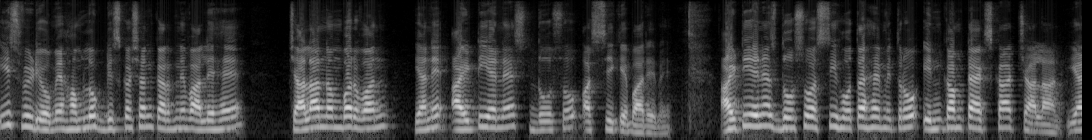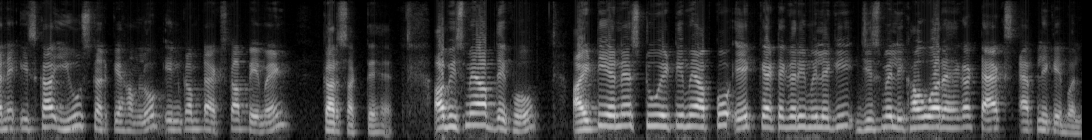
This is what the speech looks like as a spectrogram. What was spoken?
इस वीडियो में हम लोग डिस्कशन करने वाले हैं चालान नंबर वन यानी आई टी एन एस दो सौ अस्सी के बारे में। आई टी एन एस दो सौ अस्सी होता है मित्रों इनकम टैक्स का चालान यानी इसका यूज़ करके हम लोग इनकम टैक्स का पेमेंट कर सकते हैं। अब इसमें आप देखो I T N S two eighty में आपको एक कैटेगरी मिलेगी जिसमें लिखा हुआ रहेगा टैक्स एप्लीकेबल।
